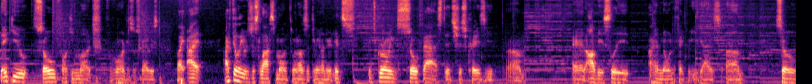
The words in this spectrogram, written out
thank you so fucking much for 400 subscribers. Like I I feel like it was just last month when I was at 300. It's it's growing so fast. It's just crazy. Um, and obviously, I have no one to thank but you guys. Um, so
